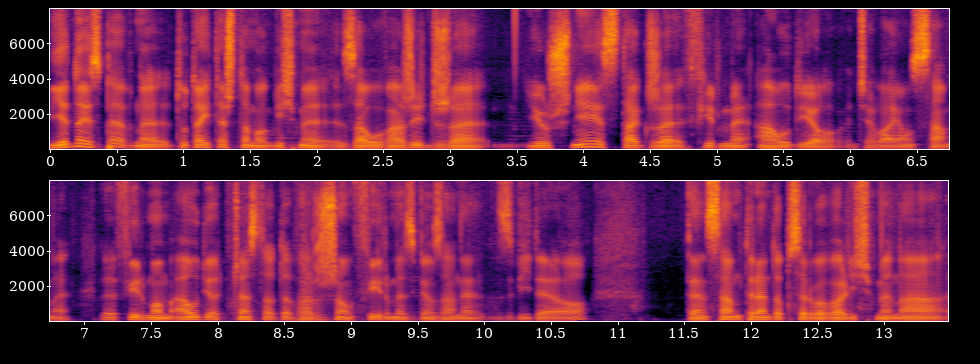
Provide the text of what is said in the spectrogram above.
jedno jest pewne, tutaj też to mogliśmy zauważyć, że już nie jest tak, że firmy audio działają same. Firmom audio często towarzyszą firmy związane z wideo, ten sam trend obserwowaliśmy na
